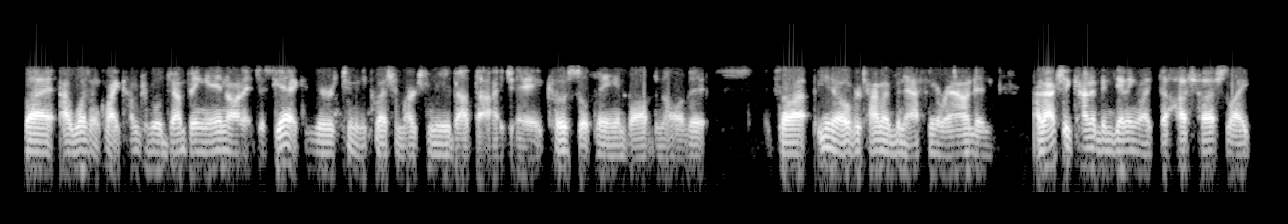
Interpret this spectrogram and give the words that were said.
But I wasn't quite comfortable jumping in on it just yet because there was too many question marks for me about the IJ coastal thing involved in all of it. So, uh, you know, over time I've been asking around, and I've actually kind of been getting like the hush hush, like,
